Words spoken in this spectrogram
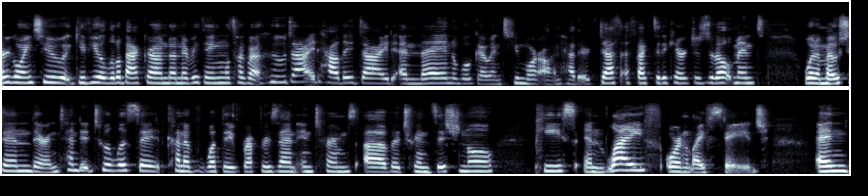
Are going to give you a little background on everything. We'll talk about who died, how they died, and then we'll go into more on how their death affected a character's development, what emotion they're intended to elicit, kind of what they represent in terms of a transitional piece in life or in a life stage. And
